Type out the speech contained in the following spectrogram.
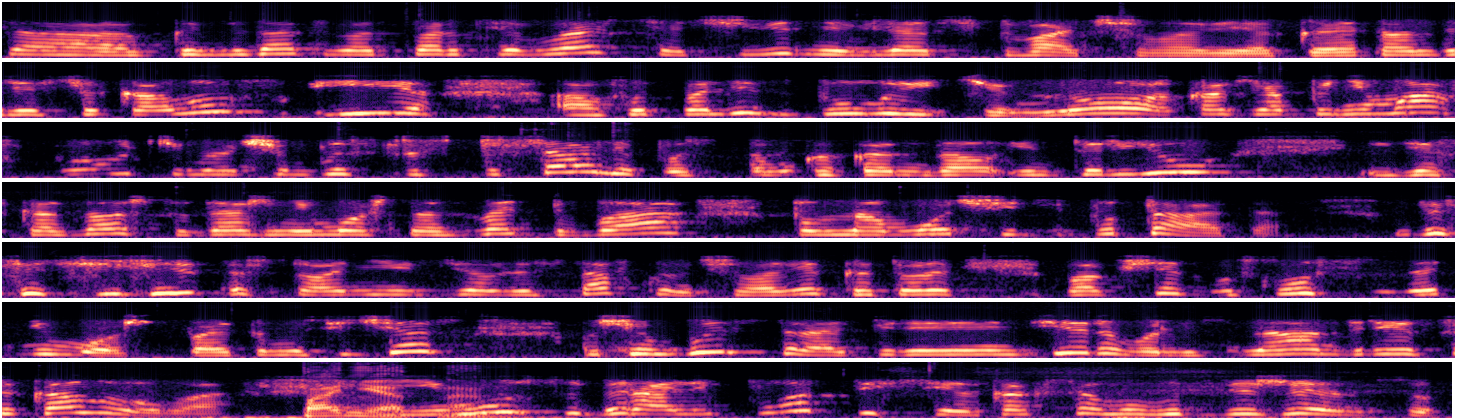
а, кандидатом от партии власти, очевидно, являются два человека. Это Андрей Соколов и а, футболист Булыкин. Но, как я понимаю, Булыкина очень быстро списали после того, как он дал интервью, где сказал, что даже не может назвать два полномочий депутата. То есть очевидно, что они сделали ставку на человека, который вообще двух слов связать не может. Поэтому сейчас очень быстро переориентировались на Андрея Соколова. Понятно. И ему собирали подписи, как самовыдвиженцу,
